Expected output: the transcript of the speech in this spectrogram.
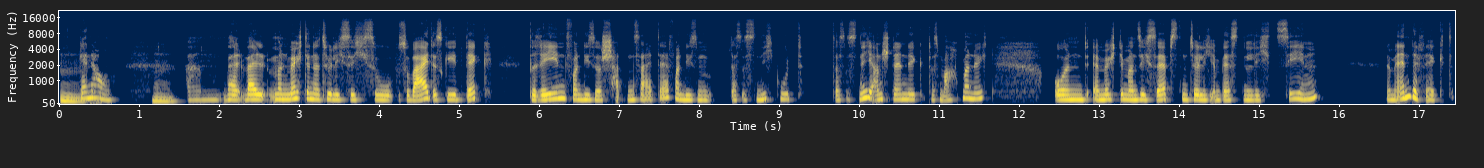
Mhm. Genau. Mhm. Ähm, weil weil man möchte natürlich sich so so weit es geht wegdrehen von dieser Schattenseite, von diesem: „Das ist nicht gut, das ist nicht anständig, das macht man nicht.“ Und, äh, möchte man sich selbst natürlich im besten Licht sehen. Im Endeffekt,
